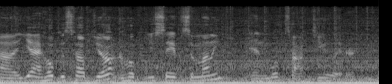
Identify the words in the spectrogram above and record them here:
Uh, yeah, I hope this helped you out, I hope you saved some money, and we'll talk to you later.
